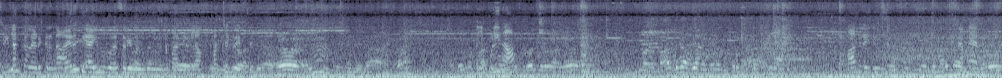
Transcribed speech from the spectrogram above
ஸ்ரீலங்காவில் எடுக்கிறோன்னா ஆயிரத்தி ஐநூறுரூவா சரி வரும். பார்த்தீங்களா பச்சை கிரேப்ஸ் ம். கொஞ்சம் புளி தான் மாதுளை ஜூஸ் செம்மையாக இருக்கும்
